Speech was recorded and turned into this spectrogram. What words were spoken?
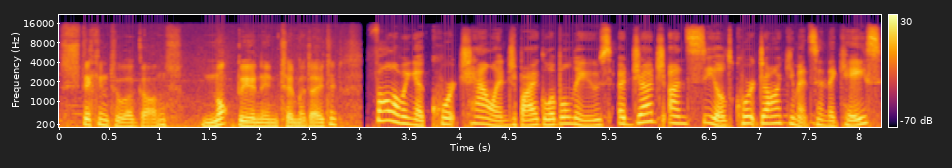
sticking to her guns, not being intimidated. Following a court challenge by Global News, a judge unsealed court documents in the case.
